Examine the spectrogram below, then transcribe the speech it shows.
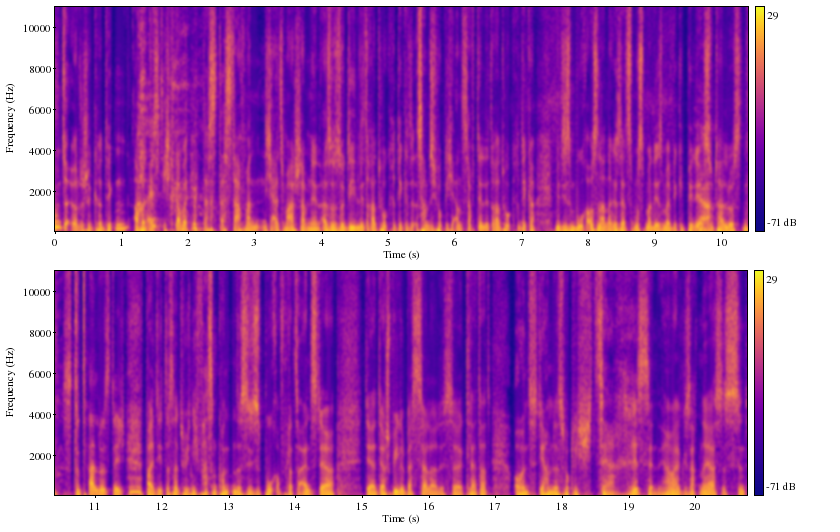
unterirdische Kritiken, aber Ach, das, ich glaube, das, das darf man nicht als Maßstab nennen. Also so die Literaturkritiker, es haben sich wirklich ernsthafte Literaturkritiker mit diesem Buch auseinandergesetzt, muss man lesen bei Wikipedia, Ja. ist total lustig, ist total lustig, weil die das natürlich nicht fassen konnten, dass dieses Buch auf Platz eins der, der, der Spiegel Bestsellerliste klettert und die haben das wirklich zerrissen. Die haben halt gesagt, naja, es ist, sind,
